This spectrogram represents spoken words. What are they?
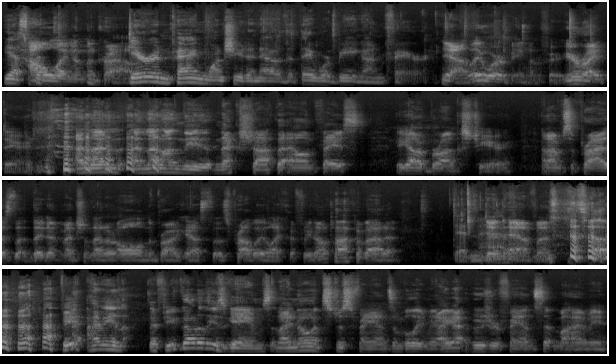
Yes, howling in the crowd. Darren Pang wants you to know that they were being unfair. Yeah, they were being unfair. You're right, Darren. And then and then on the next shot that Allen faced, you got a Bronx cheer. And I'm surprised that they didn't mention that at all in the broadcast. That it's probably like if we don't talk about it, Didn't, didn't happen. happen. So, I mean, if you go to these games, and I know it's just fans, and believe me, I got Hoosier fans sitting behind me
